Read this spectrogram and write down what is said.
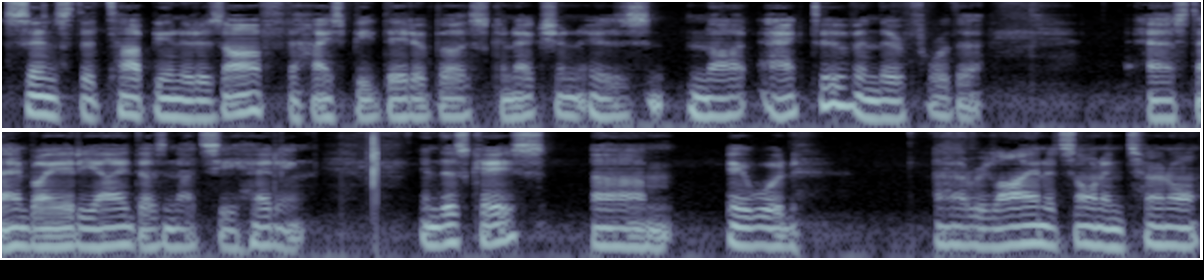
since the top unit is off, the high-speed data bus connection is not active and therefore the uh, standby ADI does not see heading. In this case, um, it would uh, rely on its own internal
